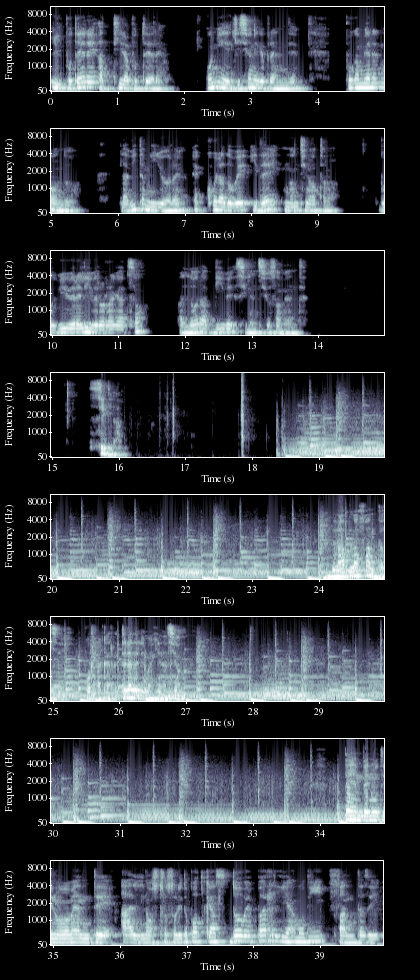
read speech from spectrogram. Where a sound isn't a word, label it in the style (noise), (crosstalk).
Il potere attira potere. Ogni decisione che prendi può cambiare il mondo. La vita migliore è quella dove i dei non ti notano. Vuoi vivere libero, ragazzo? Allora vive silenziosamente. Sigla. Bla Bla Fantasy por la carretera de la imaginación. Benvenuti nuovamente al nostro solito podcast dove parliamo di fantasy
